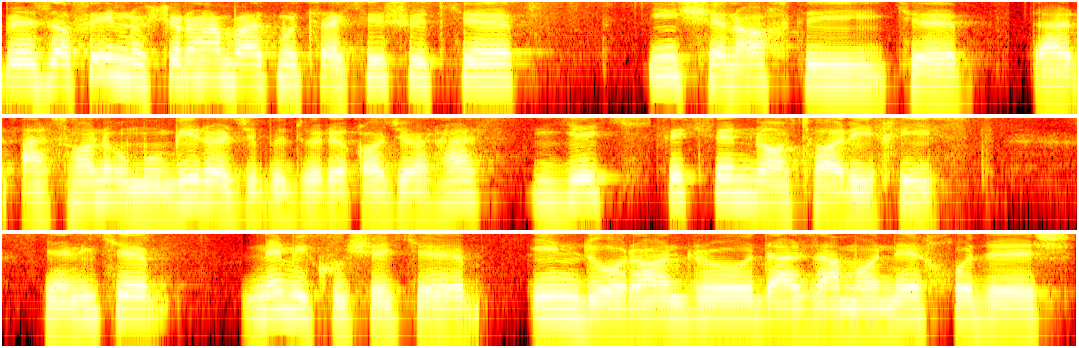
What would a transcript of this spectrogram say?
به اضافه این نکته رو هم باید متذکر شد که این شناختی که در اذهان عمومی راجع به دوره قاجار هست یک فکر ناتاریخی است. یعنی که نمیکوشه که این دوران رو در زمانه خودش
